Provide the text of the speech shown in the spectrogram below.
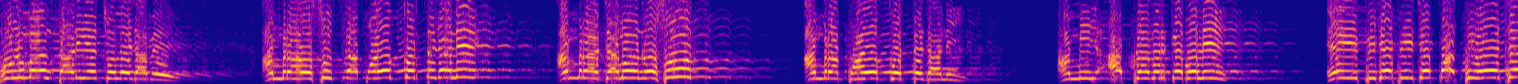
হনুমান দাঁড়িয়ে চলে যাবে। আমরা ওষুধটা প্রয়োগ করতে জানি, আমরা যেমন ওষুধ, আমরা প্রয়োগ করতে জানি। আমি আপনাদেরকে বলি, এই বিজেপি যে প্রার্থী হয়েছে,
